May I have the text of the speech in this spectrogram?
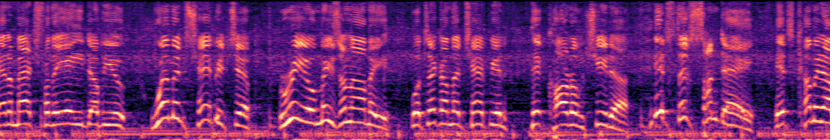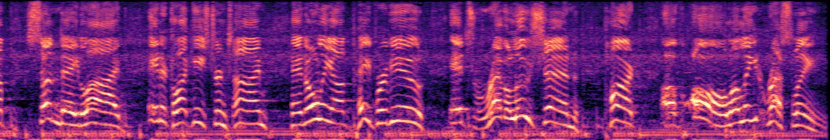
and a match for the AEW Women's Championship. Ryo Mizunami will take on the champion Hikaru Shida. It's this Sunday. It's coming up Sunday live, 8 o'clock Eastern Time, and only on pay per view. It's Revolution, part of All Elite Wrestling.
